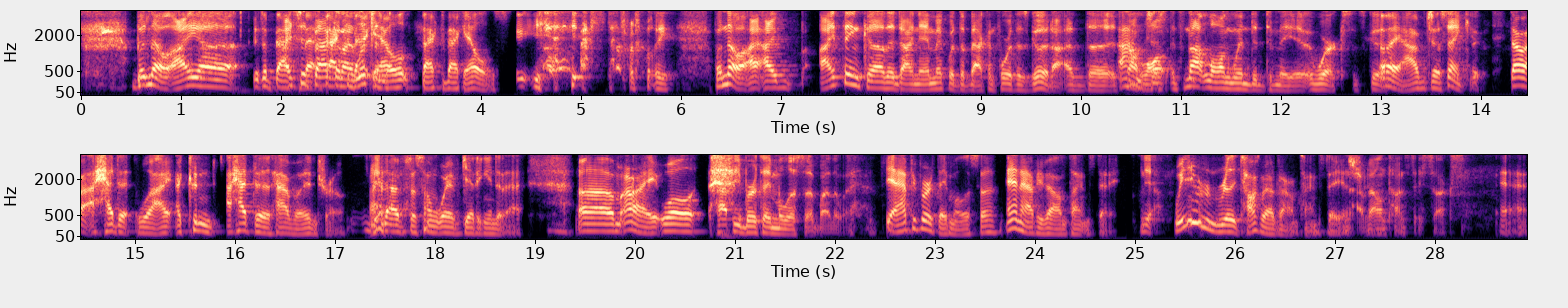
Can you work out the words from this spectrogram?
but no, I uh It's a back I to sit back, back back and to I back listen. L, back to back L's. yes, definitely. But no, I I, I think uh, the dynamic with the back and forth is good. I, the it's I'm not long. just- It's not long winded to me. It works. It's good. Oh yeah, I'm just Thank you. No, I had to. Well, I, I couldn't. I had to have an intro. I had to have some way of getting into that. Um. All right. Well, Happy birthday, Melissa. By the way, yeah. Happy birthday, Melissa, and happy Valentine's Day. Yeah. We didn't even really talk about Valentine's Day yesterday. Valentine's Day sucks. Yeah,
